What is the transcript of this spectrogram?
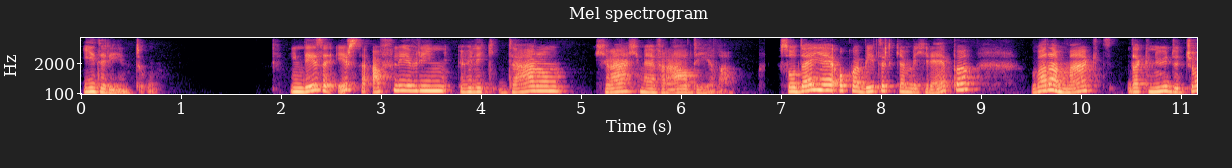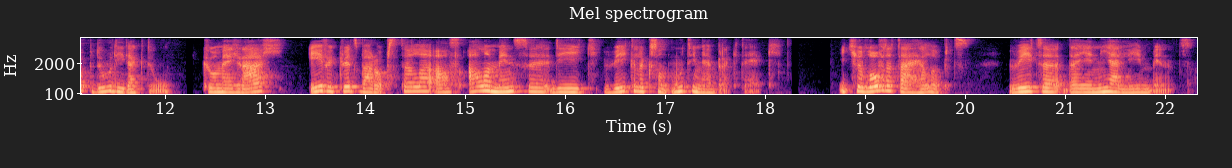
iedereen toe. In deze eerste aflevering wil ik daarom graag mijn verhaal delen. Zodat jij ook wat beter kan begrijpen wat dat maakt dat ik nu de job doe die dat ik doe. Ik wil mij graag even kwetsbaar opstellen als alle mensen die ik wekelijks ontmoet in mijn praktijk. Ik geloof dat dat helpt. Weten dat je niet alleen bent.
